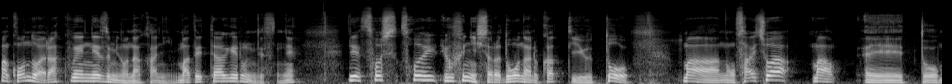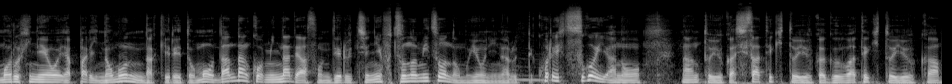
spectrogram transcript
まあ、今度は楽園ネズミの中に混ぜてあげるんですね。でそうしそういうふうにしたらどうなるかっていうと、まあ、あの最初はまあえーっとモルヒネをやっぱり飲むんだけれどもだんだんこうみんなで遊んでるうちに普通の水を飲むようになるってこれすごいあのなんというか示唆的というか偶話的というか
